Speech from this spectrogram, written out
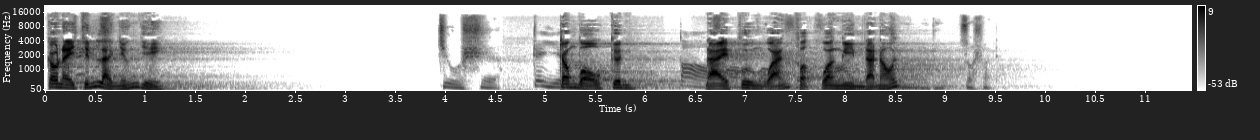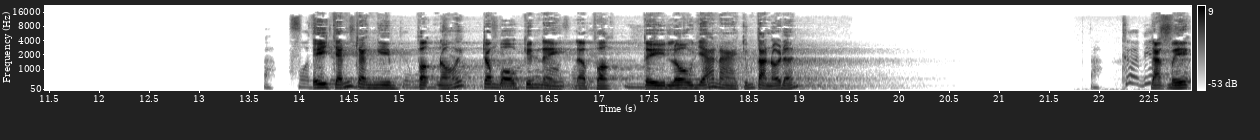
Câu này chính là những gì? Trong bộ kinh đại phương quảng phật hoa nghiêm đã nói y chánh trang nghiêm, phật nói trong bộ kinh này là phật, tỳ lô giá na chúng ta nói đến. Đặc biệt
